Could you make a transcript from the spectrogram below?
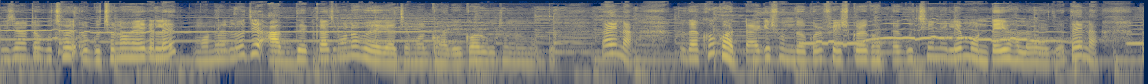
বিছানাটা গুছো, গুছানো হয়ে গেলে মনে হলো যে অর্ধেক কাজ মনে হয়ে গেছে আমার ঘরে, ঘর গুছানোর মধ্যে। তাই না? তো দেখো ঘরটা আগে সুন্দর করে ফ্রেশ করে ঘরটা গুছিয়ে নিলে মনটাই ভালো হয়ে যায়, তাই না? তো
